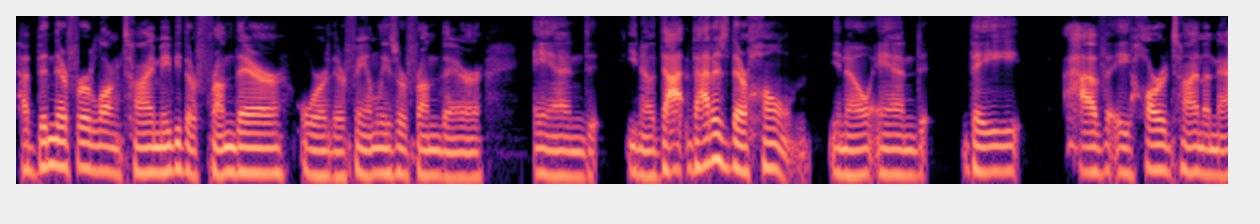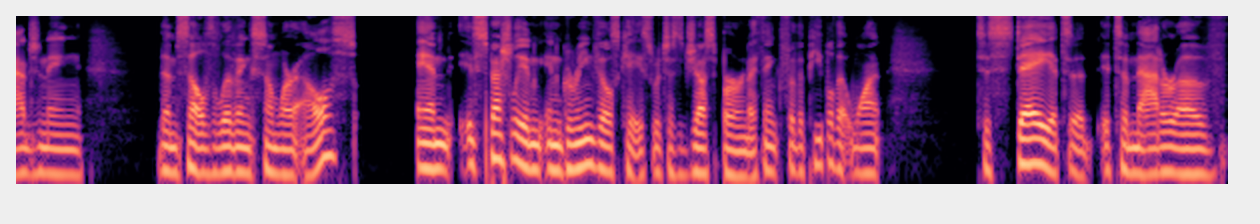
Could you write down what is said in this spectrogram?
have been there for a long time. Maybe they're from there or their families are from there. And, you know, that that is their home, you know, and they have a hard time imagining themselves living somewhere else and especially in, in Greenville's case, which is just burned, I think for the people that want to stay, it's a it's a matter of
